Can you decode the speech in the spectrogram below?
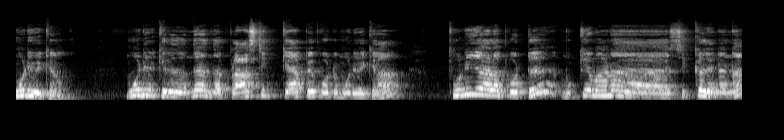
மூடி வைக்கணும். மூடி வைக்கிறது வந்து அந்த பிளாஸ்டிக் கேப்பே போட்டு மூடி வைக்கலாம். துணியால் போட்டு முக்கியமான சிக்கல் என்னென்னா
